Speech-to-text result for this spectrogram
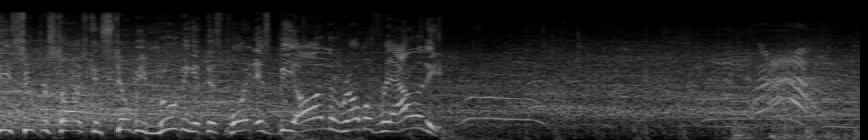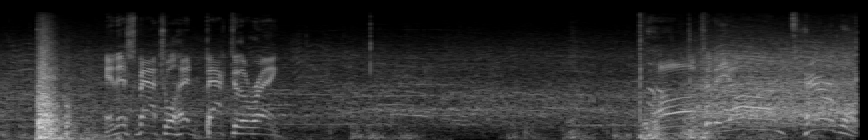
That these superstars can still be moving at this point is beyond the realm of reality. And this match will head back to the ring. Oh, to the arm. Terrible.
